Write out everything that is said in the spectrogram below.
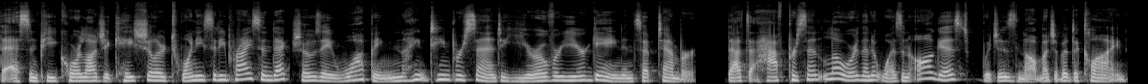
The S&P CoreLogic Case-Shiller 20 City Price Index shows a whopping 19% year-over-year gain in September. That's a half percent lower than it was in August, which is not much of a decline.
